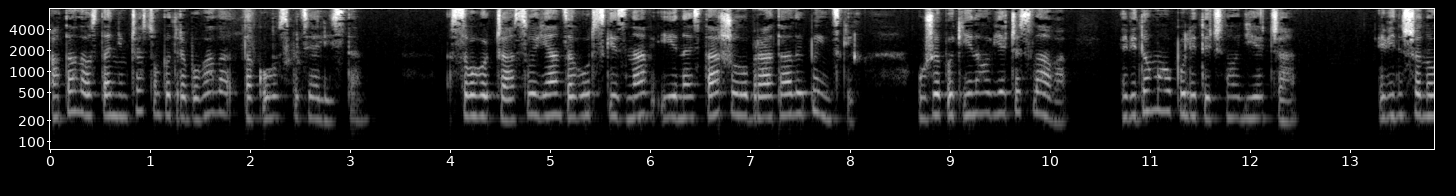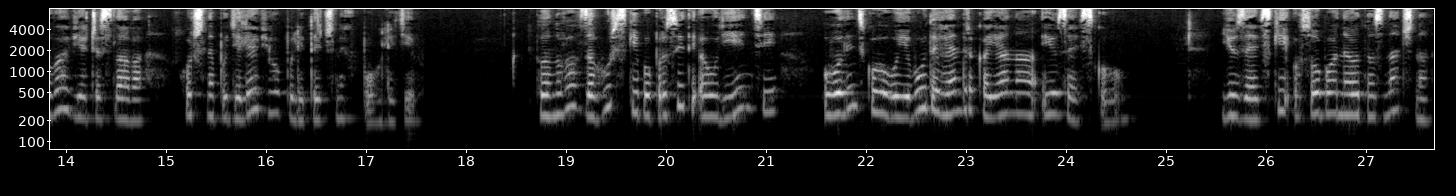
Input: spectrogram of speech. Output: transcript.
Атала останнім часом потребувала такого спеціаліста. Свого часу Ян Загурський знав і найстаршого брата Липинських, уже покійного В'ячеслава, відомого політичного діяча. Він шанував В'ячеслава, хоч не поділяв його політичних поглядів. Планував Загурський попросити аудієнції у волинського воєводи Гендрика Яна Юзевського. Юзевський особа неоднозначна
